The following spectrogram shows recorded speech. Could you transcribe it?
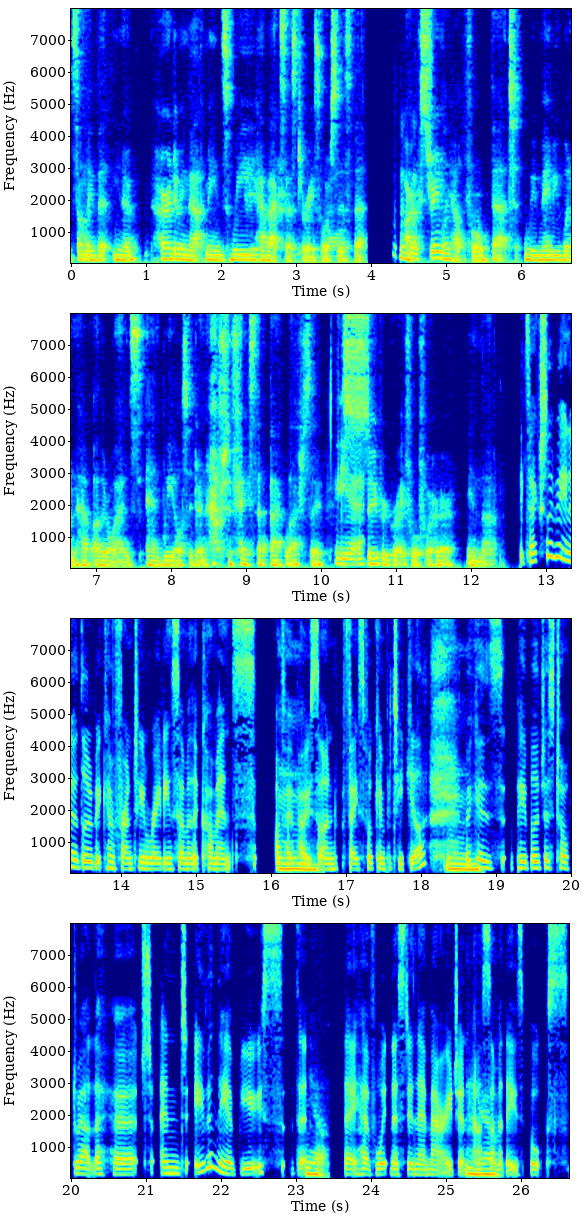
something that, you know, her doing that means we have access to resources that are mm-hmm. extremely helpful that we maybe wouldn't have otherwise. And we also don't have to face that backlash. So Yeah. super grateful for her in that. It's actually been a little bit confronting reading some of the comments of her Mm. posts on Facebook in particular, Mm, because people have just talked about the hurt and even the abuse that yeah. they have witnessed in their marriage and how Yeah. some of these books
